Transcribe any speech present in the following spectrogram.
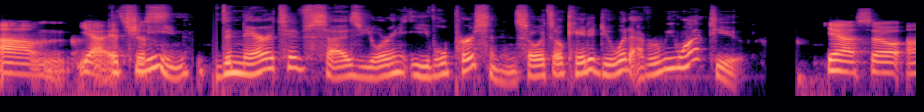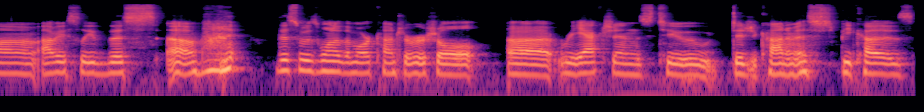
um yeah it's just mean. The narrative says you're an evil person, and so it's okay to do whatever we want to you. yeah so um obviously this um this was one of the more controversial uh reactions to digiconomist because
